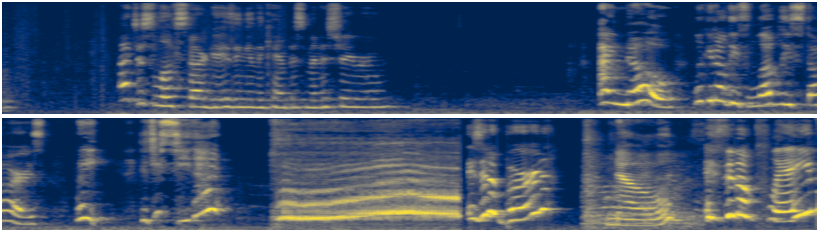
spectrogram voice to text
I just love stargazing in the campus ministry room. I know! Look at all these lovely stars. Wait, did you see that? Is it a bird? No. Is it a plane?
